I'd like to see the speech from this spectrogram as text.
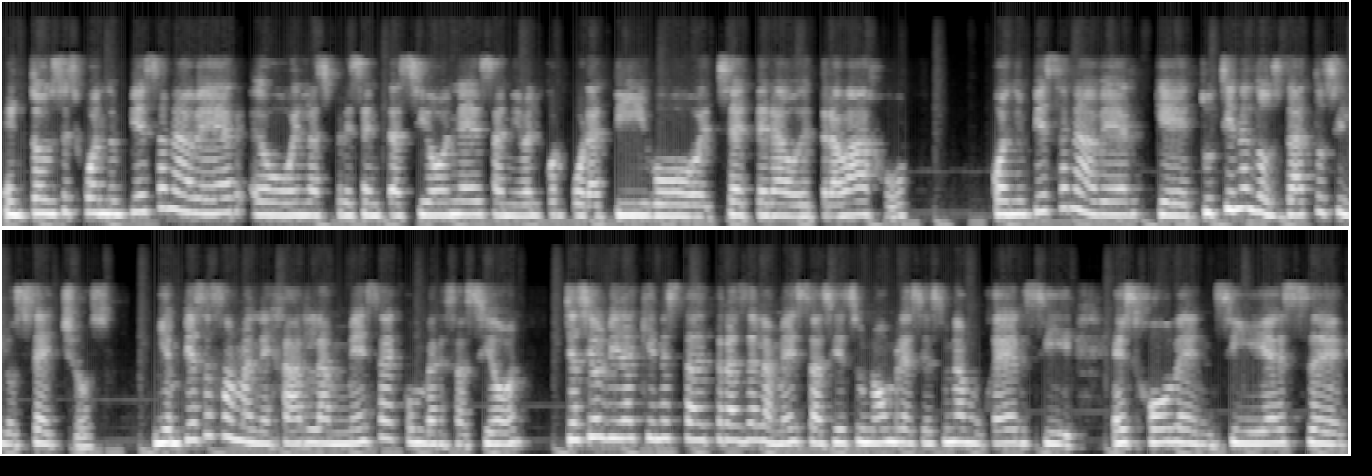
Entonces, cuando empiezan a ver eh, o en las presentaciones a nivel corporativo, etcétera, o de trabajo, cuando empiezan a ver que tú tienes los datos y los hechos y empiezas a manejar la mesa de conversación, ya se olvida quién está detrás de la mesa, si es un hombre, si es una mujer, si es joven, si es eh,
